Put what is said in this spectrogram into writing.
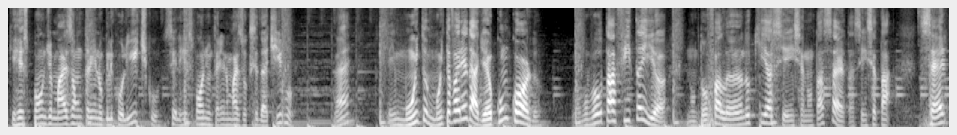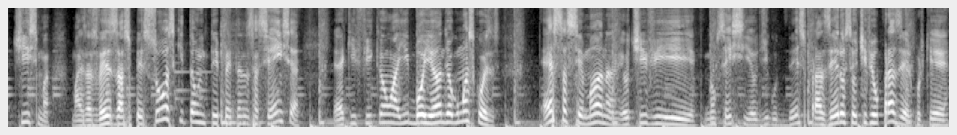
que responde mais a um treino glicolítico, se ele responde a um treino mais oxidativo, né? Tem muito, muita variedade. Eu concordo. Vamos voltar a fita aí, ó. Não tô falando que a ciência não tá certa. A ciência tá certíssima, mas às vezes as pessoas que estão interpretando essa ciência é que ficam aí boiando em algumas coisas. Essa semana eu tive, não sei se eu digo desprazer ou se eu tive o prazer, porque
